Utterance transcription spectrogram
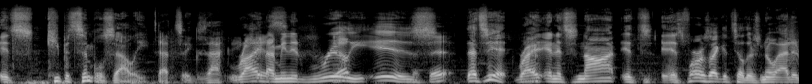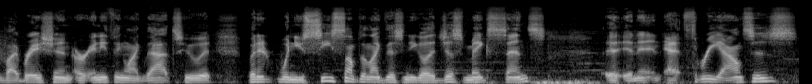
it's keep it simple, Sally. That's exactly right? I mean it really is That's it. that's it right? And it's not it's as far as i can tell there's no added vibration or anything like that to it. But it when you see something like this and you go it just makes sense and, and at three ounces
